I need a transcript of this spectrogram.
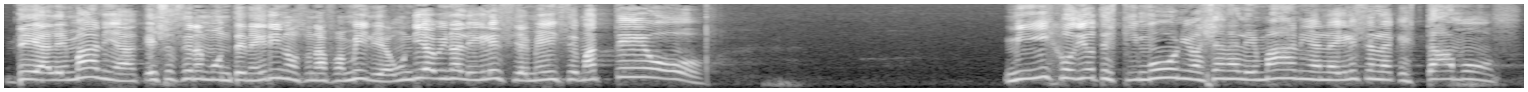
de Alemania, que ellos eran montenegrinos, una familia. Un día vino a la iglesia y me dice, Mateo, mi hijo dio testimonio allá en Alemania, en la iglesia en la que estamos.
